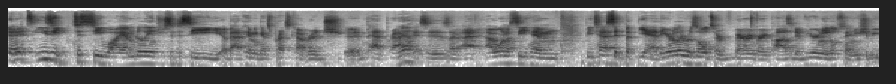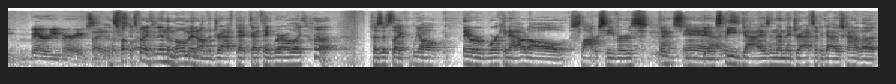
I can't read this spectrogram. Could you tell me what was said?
it's easy to see why. I'm really interested to see about him against press coverage and pad practices. I, I, I want to see him be tested. But yeah, the early results are very, very positive. If you're an Eagles fan, you should be very, very excited. It's, it's funny because in the moment on the draft pick, I think we're all like, huh, because it's like we all they were working out all slot receivers And speed and guys. speed guys, and then they drafted a guy who's kind of the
